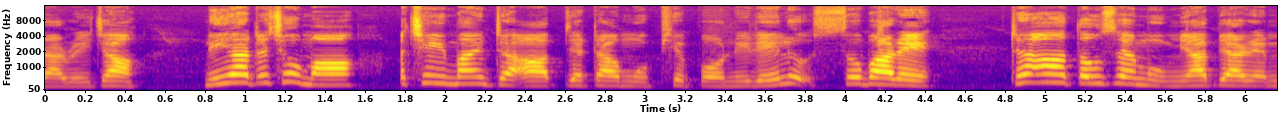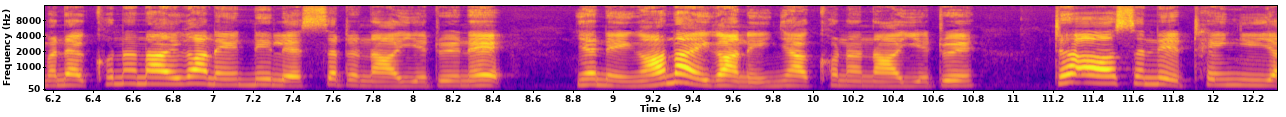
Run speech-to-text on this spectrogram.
တာတွေကြောင့်နေရာတချို့မှာအချိန်ပိုင်းဓာတ်အားပြတ်တောက်မှုဖြစ်ပေါ်နေတယ်လို့ဆိုပါတယ်။ ဓာတ်အားသုံးစွဲမှုများပြားတဲ့မနက်9နာရီကနေနေ့လယ်7နာရီအတွင်းနဲ့ညနေ9နာရီကနေည9နာရီအတွင်းဓာတ်အားစနစ်ထိန်းညှိရ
